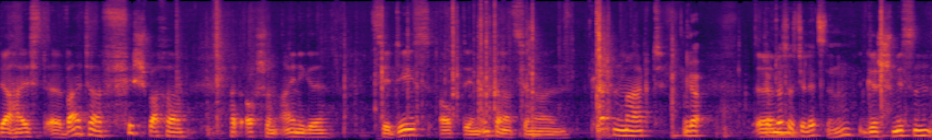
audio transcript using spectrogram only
Der heißt äh, Walter Fischbacher, hat auch schon einige CDs auf den internationalen Plattenmarkt Ja. Ich glaube, Ähm, das ist die letzte, ne? geschmissen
